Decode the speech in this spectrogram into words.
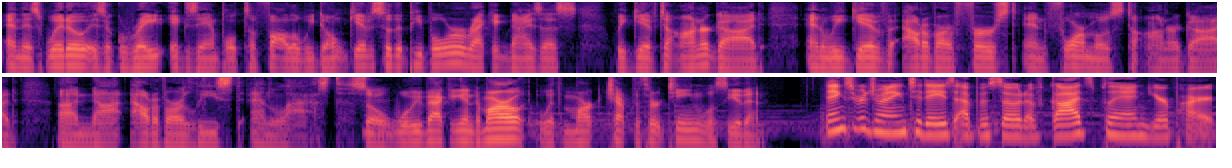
and this widow is a great example to follow. We don't give so that people will recognize us, we give to honor God, and we give out of our first and foremost to honor God, uh, not out of our least and last. So we'll be back again tomorrow with Mark chapter 13. We'll see you then. Thanks for joining today's episode of God's Plan Your Part.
